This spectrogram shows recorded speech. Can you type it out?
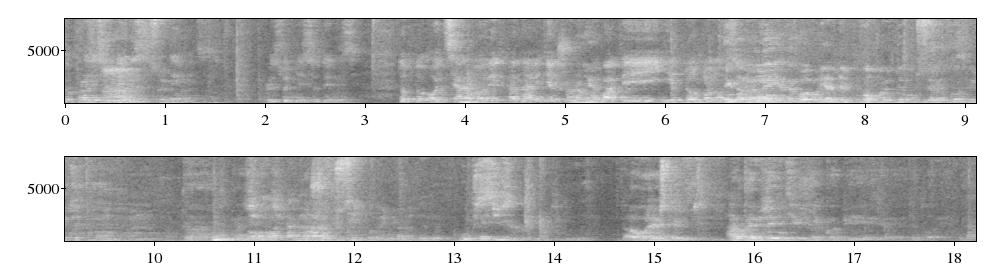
Це про несудимість. це- Присутність судимості. Тобто оця ну, довідка, навіть якщо рахувати її, то воно Ти все одно- Копія диплома. Диплом, диплома. Так, Може, всі повинні. У. А врешті. решти претендентів є копії дипломів? Так.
